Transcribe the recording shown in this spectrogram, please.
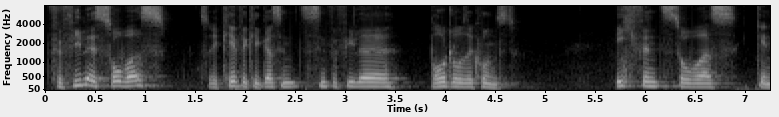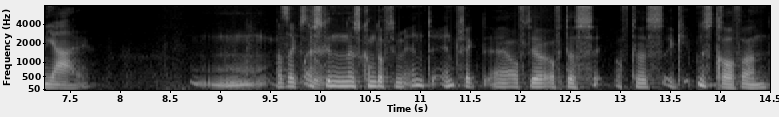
Für viele ist sowas, solche Käfigkicker sind, sind für viele brotlose Kunst. Ich finde sowas genial. Was sagst Es, du? es kommt auf, dem End, Endeffekt, äh, auf, der, auf, das, auf das Ergebnis drauf an.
